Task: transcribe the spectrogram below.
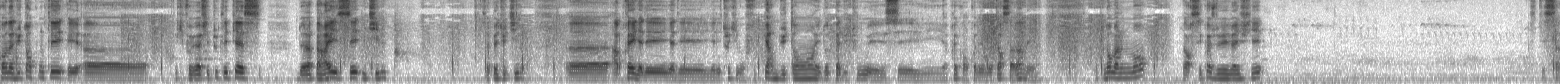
Quand on a du temps compté et euh, qu'il faut vérifier toutes les pièces de l'appareil, c'est utile. Ça peut être utile. Euh, après, il y, y, y a des trucs qui vont perdre du temps et d'autres pas du tout. Et c'est après, quand on connaît le moteur, ça va. Mais normalement, alors c'est quoi Je devais vérifier? C'était ça.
